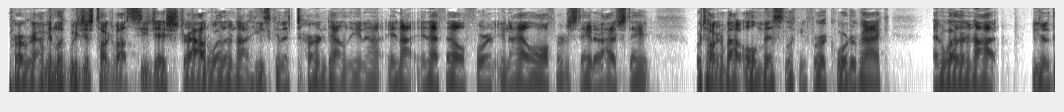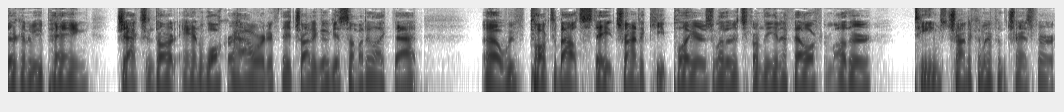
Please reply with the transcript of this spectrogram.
program. I mean, look, we just talked about C.J. Stroud, whether or not he's going to turn down the NFL for an NIL offer to stay at Ohio State. We're talking about Ole Miss looking for a quarterback, and whether or not you know they're going to be paying Jackson Dart and Walker Howard if they try to go get somebody like that. Uh, we've talked about State trying to keep players, whether it's from the NFL or from other teams trying to come in for the transfer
